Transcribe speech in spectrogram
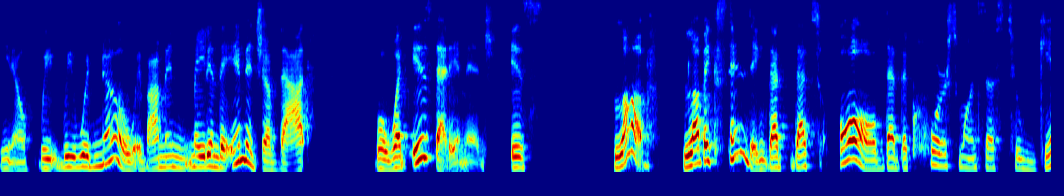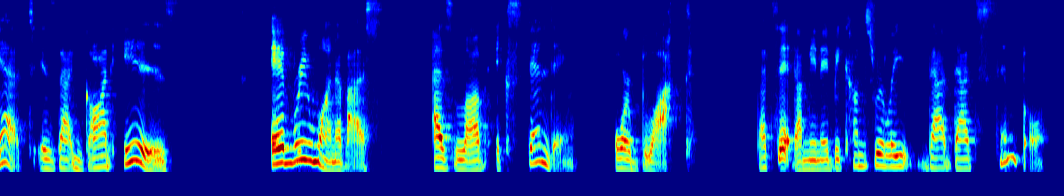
you know, we we would know if I'm in, made in the image of that. Well, what is that image? Is love, love extending. That that's all that the course wants us to get is that God is every one of us as love extending or blocked. That's it. I mean, it becomes really that that simple.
